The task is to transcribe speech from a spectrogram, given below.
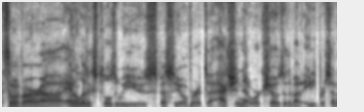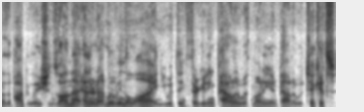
some of our uh, analytics tools that we use, especially over at uh, Action Network, shows that about 80% of the population's on that, and they're not moving the line. You would think they're getting pounded with money and pounded with tickets.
